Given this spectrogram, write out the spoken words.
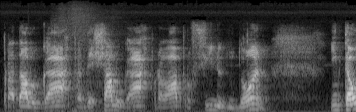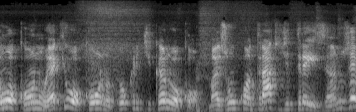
Para dar lugar, para deixar lugar para lá para o filho do dono. Então o Ocon não é que o Ocon, não estou criticando o Ocon, mas um contrato de três anos é,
